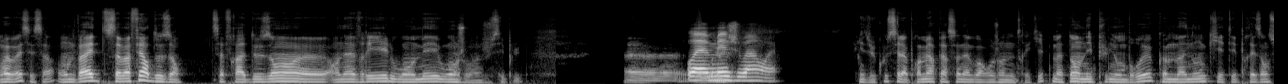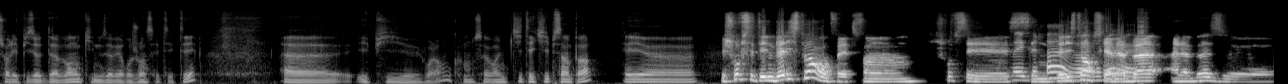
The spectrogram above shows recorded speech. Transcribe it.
Ouais, ouais, c'est ça. On va être... Ça va faire deux ans. Ça fera deux ans euh, en avril ou en mai ou en juin, je sais plus. Euh, ouais, mai-juin, ouais. Et du coup, c'est la première personne à avoir rejoint notre équipe. Maintenant, on est plus nombreux, comme Manon qui était présent sur l'épisode d'avant, qui nous avait rejoint cet été. Euh, et puis voilà, on commence à avoir une petite équipe sympa. Et, je trouve que c'était une belle histoire en fait. Enfin, je trouve que c'est une belle histoire parce qu'à la, base, euh,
